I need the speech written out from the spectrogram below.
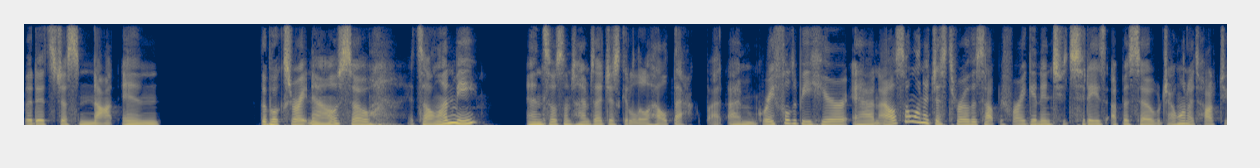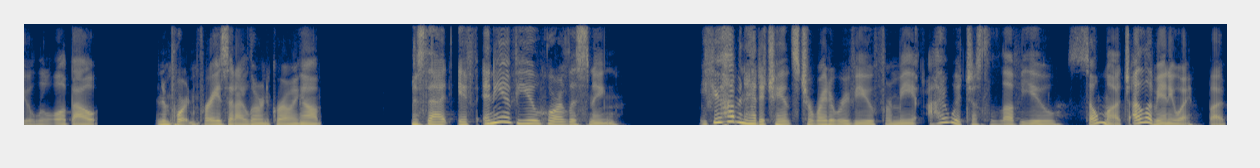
But it's just not in the books right now. So it's all on me. And so sometimes I just get a little held back, but I'm grateful to be here. And I also want to just throw this out before I get into today's episode, which I want to talk to you a little about an important phrase that I learned growing up is that if any of you who are listening, if you haven't had a chance to write a review for me, I would just love you so much. I love you anyway, but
